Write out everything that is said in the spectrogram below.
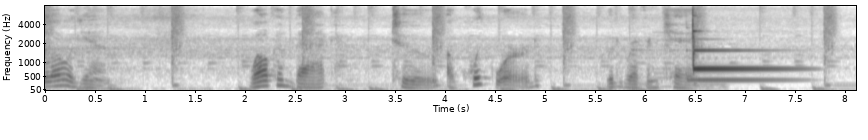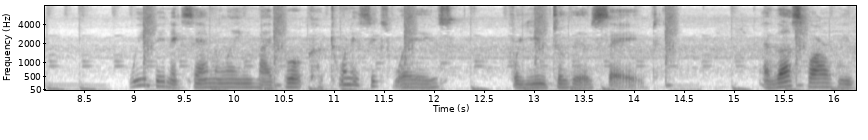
Hello again. Welcome back to A Quick Word with Reverend K. We've been examining my book, 26 Ways for You to Live Saved. And thus far, we've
